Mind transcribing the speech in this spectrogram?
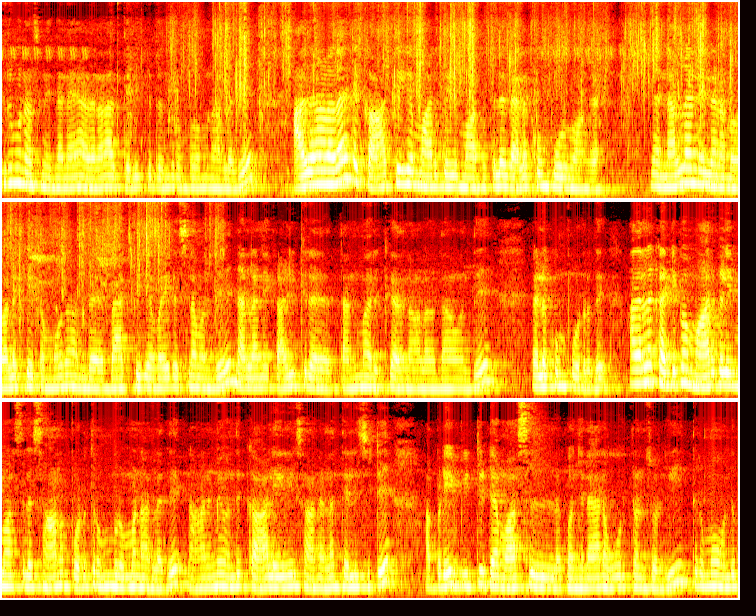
கிருமி நாசினி தானே? அதனால் அது தெளிக்கிறது வந்து ரொம்ப ரொம்ப நல்லது. அதனால தான் இந்த கார்த்திகை மார்கழி மாதத்தில் விளக்கும் போடுவாங்க. இந்த நல்லெண்ணெயில் நம்ம விளக்கேற்றும் போது அந்த பாக்டீரியா வைரஸ்லாம் வந்து நல்லெண்ணெய்க்கு அழிக்கிற தன்மை இருக்குது அதனால தான் வந்து விளக்கும் போடுறது. அதனால் கண்டிப்பாக மார்கழி மாதத்தில் சாணம் போடுறது ரொம்ப ரொம்ப நல்லது. நானுமே வந்து காலையிலேயே சாணம்லாம் தெளிச்சுட்டு அப்படியே விட்டுட்டேன் வாசலில் கொஞ்ச நேரம் ஊறட்டோன்னு சொல்லி திரும்ப வந்து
